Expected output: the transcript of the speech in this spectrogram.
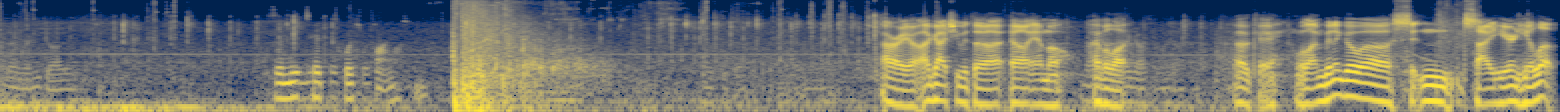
Never mind, you got it. Send me to Twitch Prime. All right, I got you with the uh, ammo. I have a lot. Okay. Well, I'm gonna go uh, sit inside here and heal up.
